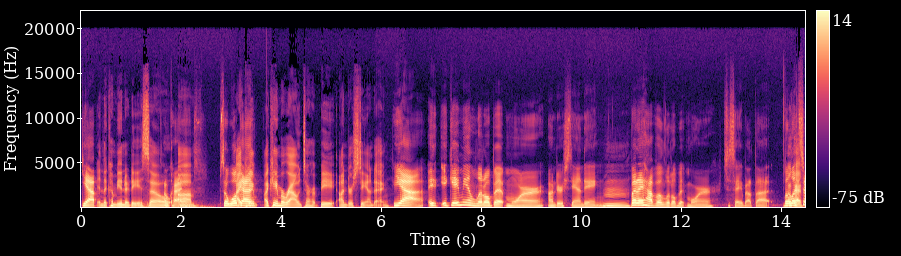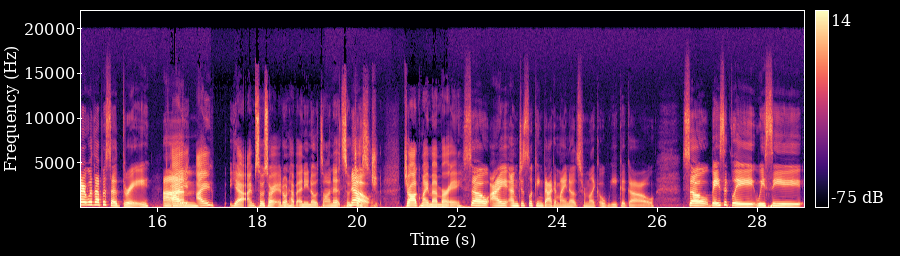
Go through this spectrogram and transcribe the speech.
yeah. in the community so Okay. um So we'll I get came I came around to her be understanding. Yeah, it, it gave me a little bit more understanding, Hmm. but I have a little bit more to say about that. But Okay. let's start with episode three. Um, I I yeah, I'm so sorry I don't have any notes on it. So No. just j- jog my memory. So I I'm just looking back at my notes from like a week ago. So basically, we see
